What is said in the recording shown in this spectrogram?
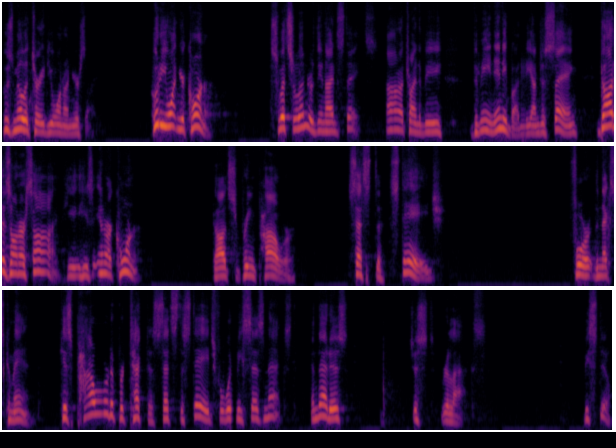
Whose military do you want on your side? Who do you want in your corner? Switzerland or the United States. I'm not trying to be demean anybody. I'm just saying God is on our side. He, he's in our corner. God's supreme power sets the stage for the next command. His power to protect us sets the stage for what he says next. And that is just relax. Be still.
